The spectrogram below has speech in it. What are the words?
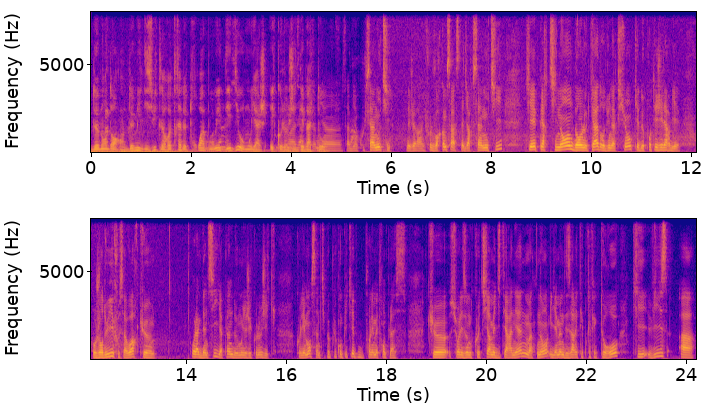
demandant en 2018 le retrait de trois bouées dédiées au mouillage écologique des bateaux. C'est un outil, déjà, il faut le voir comme ça, c'est-à-dire que c'est un outil qui est pertinent dans le cadre d'une action qui est de protéger l'herbier. Aujourd'hui, il faut savoir que au lac d'Annecy, il y a plein de mouillages écologiques que c'est un petit peu plus compliqué pour les mettre en place. Que sur les zones côtières méditerranéennes, maintenant, il y a même des arrêtés préfectoraux qui visent à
